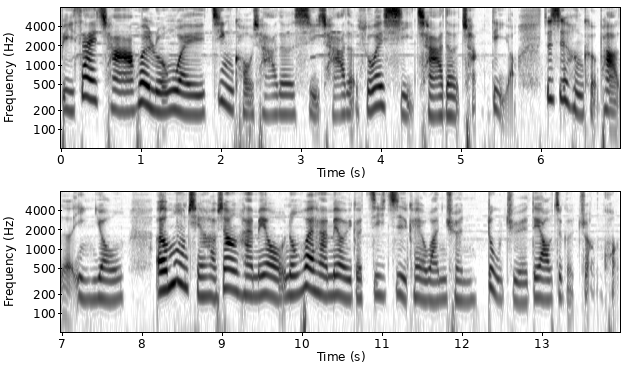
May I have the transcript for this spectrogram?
比赛茶会沦为进口茶的洗茶的所谓洗茶的场地哦，这是很可怕的隐忧。而目前好像还没有农会还没有一个机制可以完全杜绝掉这个状况，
